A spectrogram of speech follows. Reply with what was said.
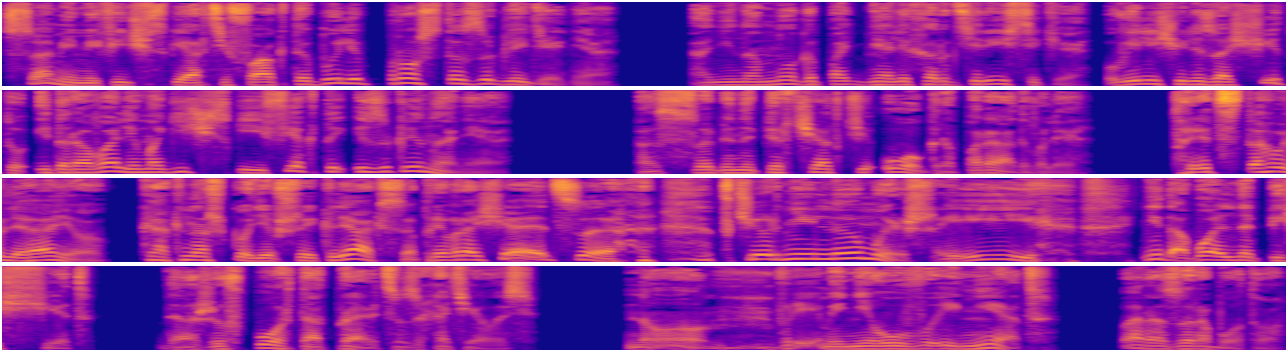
Сами мифические артефакты были просто заглядения. Они намного подняли характеристики, увеличили защиту и даровали магические эффекты и заклинания. Особенно перчатки Огра порадовали. Представляю, как нашкодивший клякса превращается в чернильную мышь и недовольно пищит. Даже в порт отправиться захотелось. Но времени, увы, нет. Пора за работу.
